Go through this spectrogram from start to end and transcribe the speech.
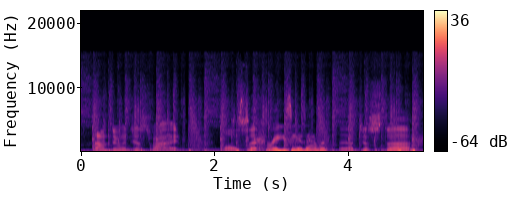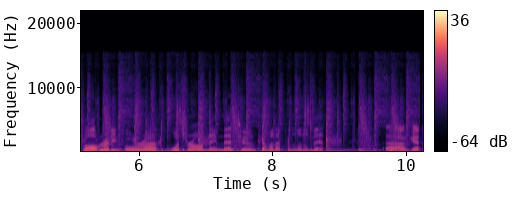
I'm doing just fine. All Just set. crazy as ever. Uh, just uh, all ready for uh, What's Wrong Name That Tune coming up in a little bit. Uh, I've got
